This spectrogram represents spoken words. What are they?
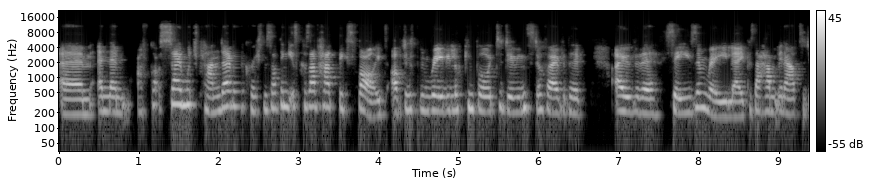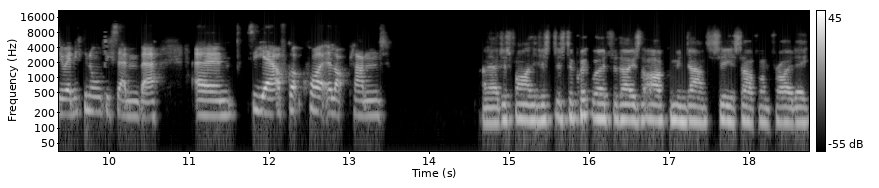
Um, and then I've got so much planned over Christmas. I think it's because I've had this fight. I've just been really looking forward to doing stuff over the over the season, really, because I haven't been able to do anything all December. Um, so yeah, I've got quite a lot planned. And uh, just finally, just just a quick word for those that are coming down to see yourself on Friday.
